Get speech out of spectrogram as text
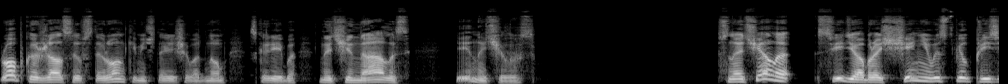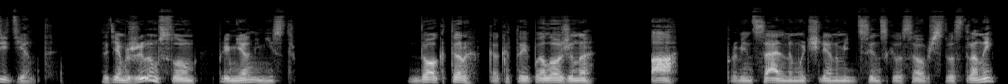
робко сжался в сторонке, мечтая лишь об одном — скорее бы начиналось и началось. Сначала с видеообращением выступил президент, затем живым словом премьер-министр. Доктор, как это и положено, А, провинциальному члену медицинского сообщества страны,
